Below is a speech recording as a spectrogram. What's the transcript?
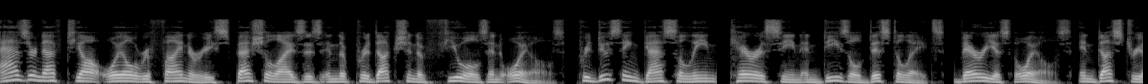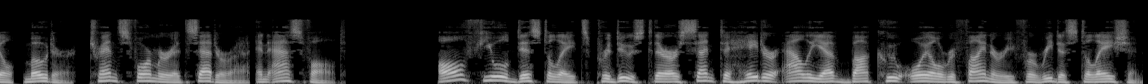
Azerneftyag Oil Refinery specializes in the production of fuels and oils, producing gasoline, kerosene and diesel distillates, various oils industrial, motor, transformer etc. and asphalt. All fuel distillates produced there are sent to Heydar Aliyev Baku Oil Refinery for redistillation.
